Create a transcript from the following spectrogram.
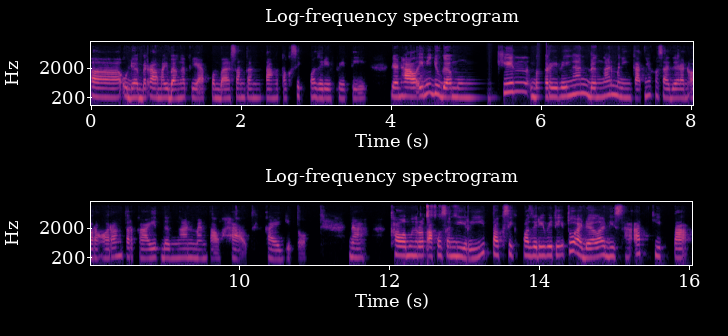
uh, udah beramai banget ya pembahasan tentang toxic positivity. Dan hal ini juga mungkin beriringan dengan meningkatnya kesadaran orang-orang terkait dengan mental health kayak gitu. Nah, kalau menurut aku sendiri, toxic positivity itu adalah di saat kita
